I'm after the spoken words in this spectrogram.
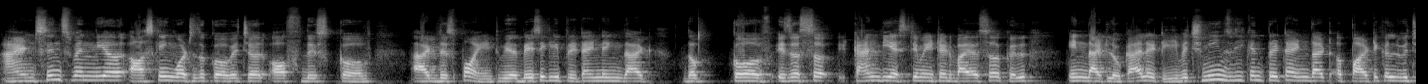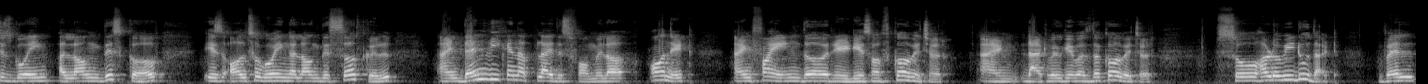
and since when we are asking what is the curvature of this curve at this point we are basically pretending that the curve is a can be estimated by a circle in that locality which means we can pretend that a particle which is going along this curve is also going along this circle and then we can apply this formula on it and find the radius of curvature and that will give us the curvature. So how do we do that? Well,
